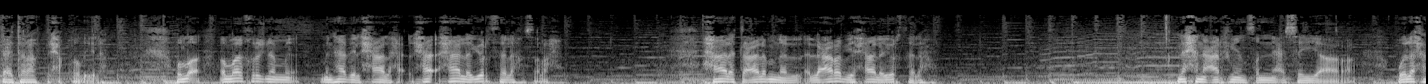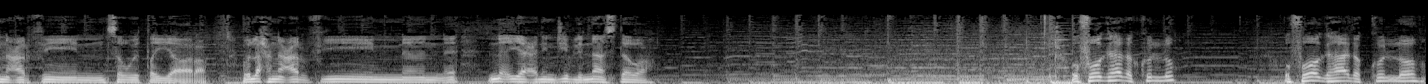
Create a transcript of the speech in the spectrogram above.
الاعتراف بالحق فضيلة. والله الله يخرجنا من هذه الحالة. حالة يرثى لها صراحة حالة عالمنا العربي حالة يرثى لها. لا إحنا عارفين نصنع سيارة ولا إحنا عارفين نسوي طيارة ولا إحنا عارفين يعني نجيب للناس دواء. وفوق هذا كله وفوق هذا كله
